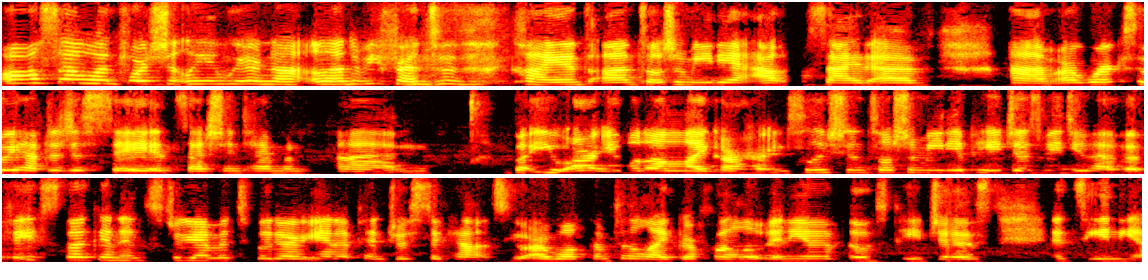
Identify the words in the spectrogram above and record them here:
Also, unfortunately, we are not allowed to be friends with clients on social media outside of um, our work. So we have to just stay in session time when um, but you are able to like our Heart and Solution social media pages. We do have a Facebook and Instagram, a Twitter, and a Pinterest account. So you are welcome to like or follow any of those pages and see any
